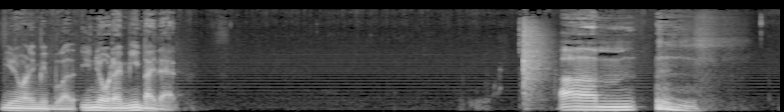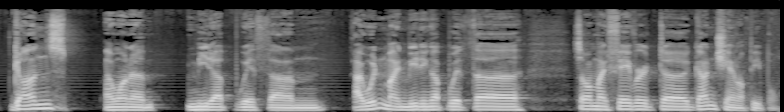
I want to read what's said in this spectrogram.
you know what I mean by that. You know what I mean by that. Um, guns. I want to meet up with um, I wouldn't mind meeting up with uh, some of my favorite uh, gun channel people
